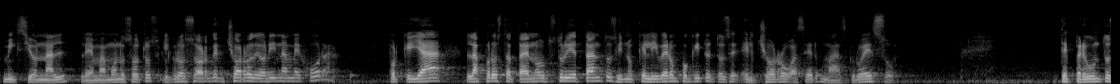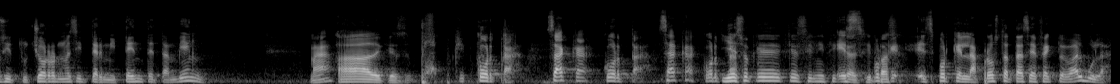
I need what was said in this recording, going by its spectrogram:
miccional, le llamamos nosotros, el grosor del chorro de orina mejora porque ya la próstata no obstruye tanto, sino que libera un poquito, entonces el chorro va a ser más grueso. Te pregunto si tu chorro no es intermitente también. Ah, de que es... Corta, saca, corta, saca, corta. ¿Y eso qué, significa? Es, porque, es porque la próstata hace efecto de válvula.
